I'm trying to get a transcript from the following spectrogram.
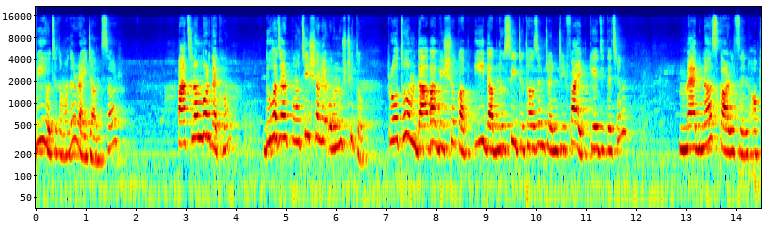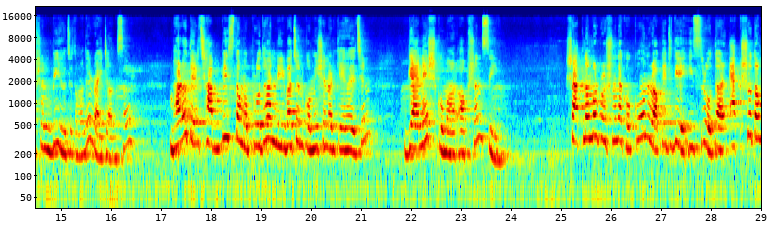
বি হচ্ছে তোমাদের রাইট আনসার পাঁচ নম্বর দেখো দু হাজার পঁচিশ সালে অনুষ্ঠিত প্রথম দাবা বিশ্বকাপ EWC two thousand twenty five কে জিতেছেন ম্যাগনাস কার্লসেন অপশন বি হচ্ছে তোমাদের রাইট আনসার ভারতের ছাব্বিশতম প্রধান নির্বাচন কমিশনার কে হয়েছেন? জ্ঞানেশ কুমার অপশন সি সাত নম্বর প্রশ্ন দেখো, কোন রকেট দিয়ে ইসরো তার একশোতম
